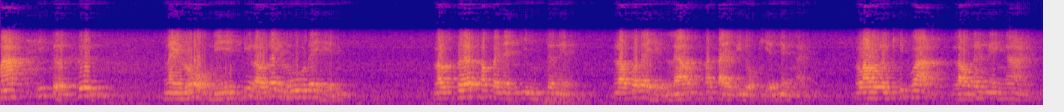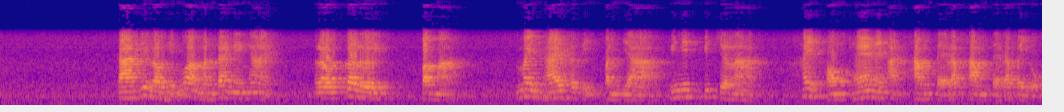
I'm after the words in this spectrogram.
มะที่เกิดขึ้นในโลกนี้ที่เราได้รู้ได้เห็น เรา search เข้าไปในอินเทอร์เน็ต เราก็ได้เห็นแล้วพระไตรปิฎกเขียนยังไง เราเลยคิดว่าเราได้ง่ายๆ การที่เราเห็นว่ามันได้ง่ายๆ เราก็เลยประมาทไม่ใช้สติปัญญา พินิจพิจารณาให้ท่องแท้ในอัตธรรมแต่ละคำแต่ละประโยค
